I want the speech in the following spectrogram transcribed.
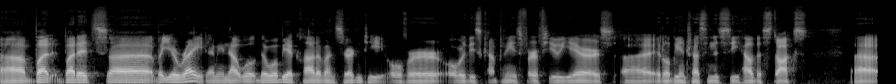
Uh, but but it's uh, but you're right. I mean that will there will be a cloud of uncertainty over over these companies for a few years. Uh, it'll be interesting to see how the stocks uh,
